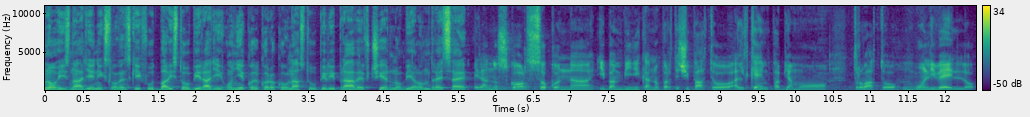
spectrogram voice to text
Mnohí z nádejných slovenských futbalistov by radi o niekoľko rokov nastúpili práve v čierno-bielom drese. L'anno scorso con i bambini che hanno partecipato al camp abbiamo trovato un buon livello,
